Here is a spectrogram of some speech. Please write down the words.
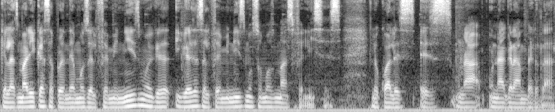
que las maricas aprendemos del feminismo y, gracias al feminismo somos más felices, lo cual es, es una, una, gran verdad.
